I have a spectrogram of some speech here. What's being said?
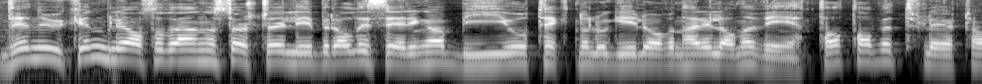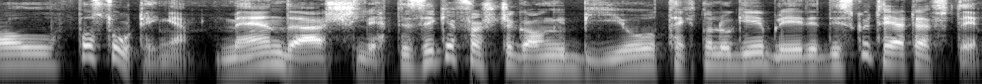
Denne uken ble altså den største liberalisering av bioteknologiloven her i landet vedtatt av et flertall på Stortinget. Men det er slettes ikke første gang bioteknologi blir diskutert heftig.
